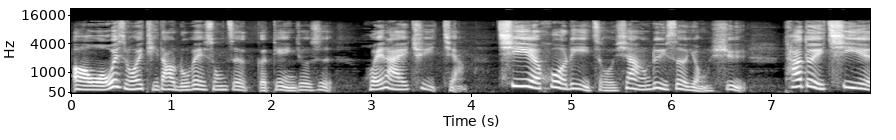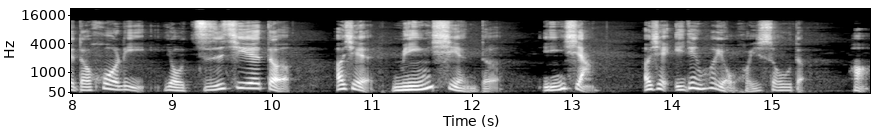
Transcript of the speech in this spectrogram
呃，我为什么会提到卢贝松这个电影，就是回来去讲企业获利走向绿色永续，它对企业的获利有直接的而且明显的影响，而且一定会有回收的。好、哦，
